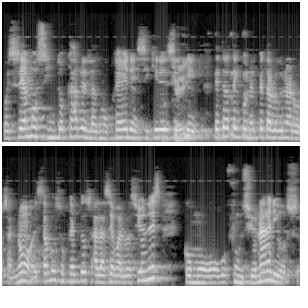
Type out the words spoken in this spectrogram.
pues seamos intocables las mujeres, si quiere decir que te traten con el pétalo de una rosa. No, estamos sujetos a las evaluaciones como funcionarios.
